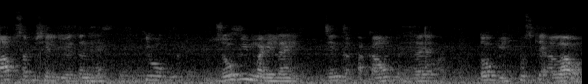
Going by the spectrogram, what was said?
आप सभी से निवेदन है कि वो जो भी महिलाएँ जिनका अकाउंट है तो भी उसके अलावा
